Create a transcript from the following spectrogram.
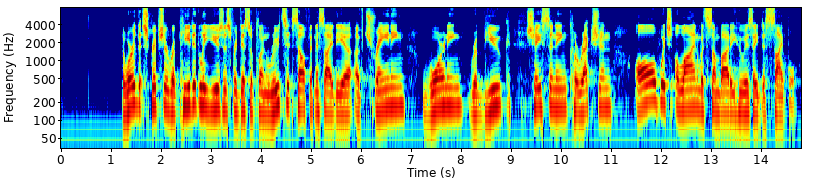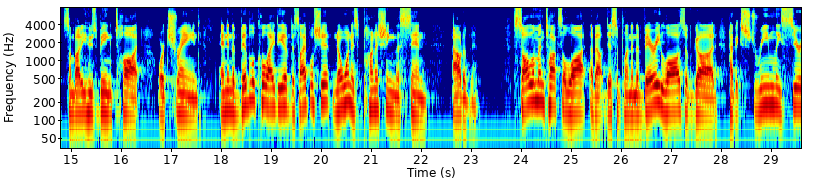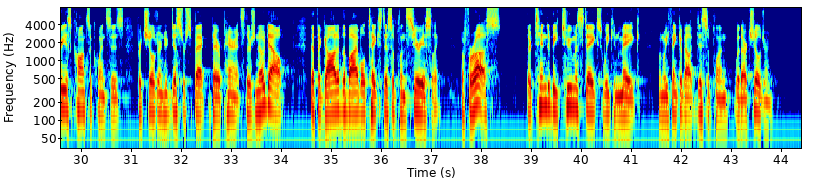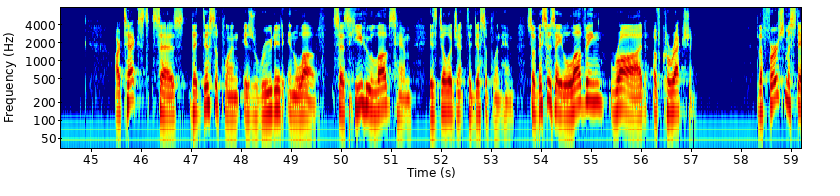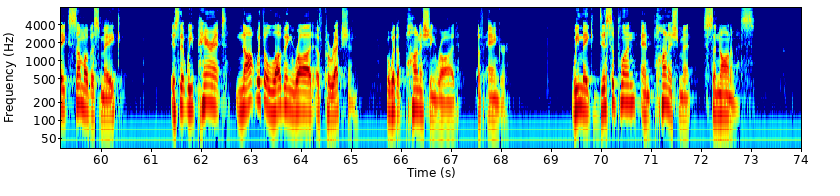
The word that Scripture repeatedly uses for discipline roots itself in this idea of training, warning, rebuke, chastening, correction, all which align with somebody who is a disciple, somebody who's being taught or trained. And in the biblical idea of discipleship, no one is punishing the sin out of them. Solomon talks a lot about discipline, and the very laws of God have extremely serious consequences for children who disrespect their parents. There's no doubt that the God of the Bible takes discipline seriously. But for us, there tend to be two mistakes we can make when we think about discipline with our children. Our text says that discipline is rooted in love. It says, He who loves him is diligent to discipline him. So, this is a loving rod of correction. The first mistake some of us make is that we parent not with a loving rod of correction, but with a punishing rod of anger. We make discipline and punishment synonymous.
